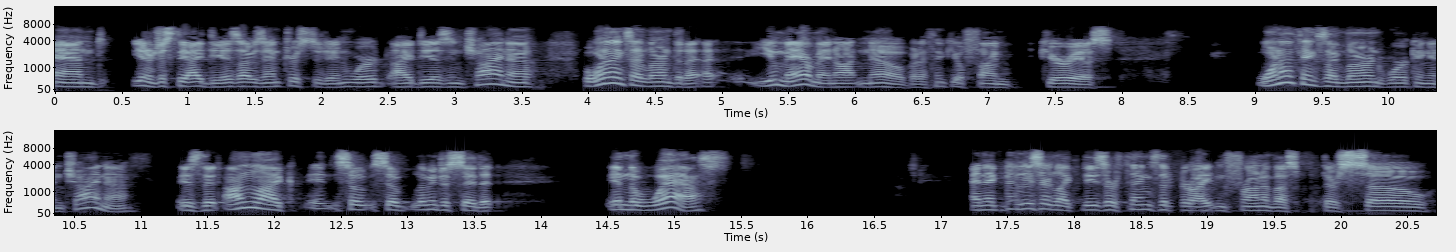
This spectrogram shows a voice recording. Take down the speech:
And you know, just the ideas I was interested in were ideas in China. But one of the things I learned that I, you may or may not know, but I think you'll find curious. One of the things I learned working in China is that unlike so so let me just say that in the West, and again, these are like these are things that are right in front of us, but they're so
